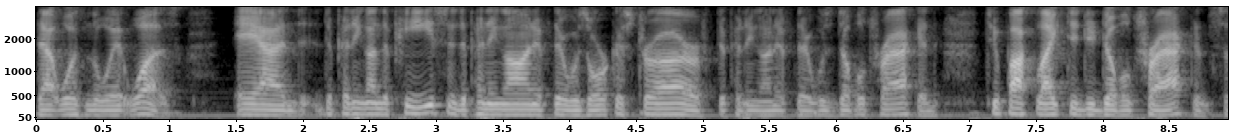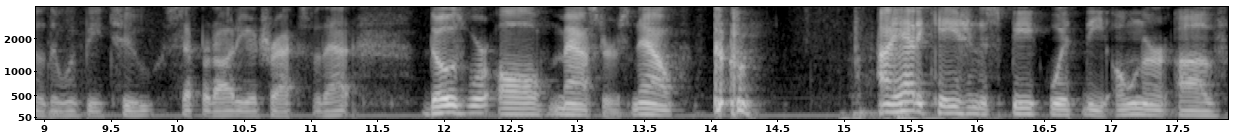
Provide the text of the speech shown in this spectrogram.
That wasn't the way it was. And depending on the piece and depending on if there was orchestra or if, depending on if there was double track and tupac liked to do double track and so there would be two separate audio tracks for that. Those were all masters. Now i had occasion to speak with the owner of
